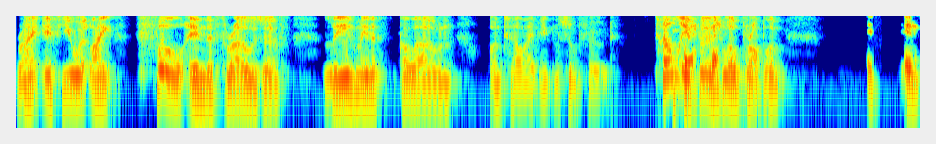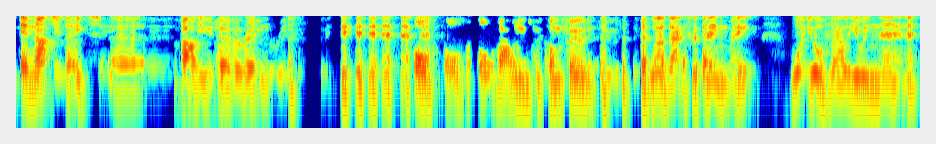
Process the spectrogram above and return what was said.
right? If you were like full in the throes of leave me the fuck alone until I've eaten some food, totally a first world problem. In in that state, uh, values overridden. All, all all values become food. well, that's the thing, mate. What you're valuing there,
